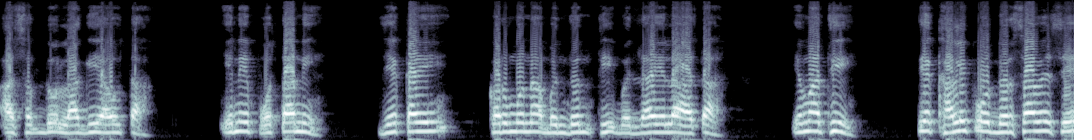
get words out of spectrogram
આ શબ્દો લાગી આવતા એને પોતાની જે કાંઈ કર્મના બંધનથી બંધાયેલા હતા, એમાંથી તે ખાલીપો દર્શાવે છે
